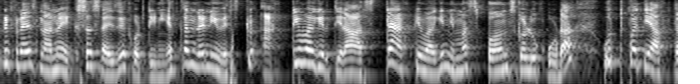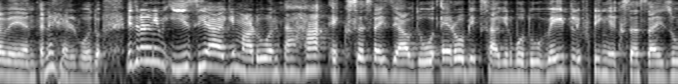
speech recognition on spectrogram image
ಪ್ರಿಫರೆನ್ಸ್ ನಾನು ಎಕ್ಸಸೈಸೇ ಕೊಡ್ತೀನಿ. ಯಾಕಂದರೆ ನೀವು ಎಷ್ಟು ಆ್ಯಕ್ಟಿವ್ ಆಗಿರ್ತೀರಾ, ಅಷ್ಟೇ ಆ್ಯಕ್ಟಿವ್ ಆಗಿ ನಿಮ್ಮ ಸ್ಪರ್ಮ್ಸ್ಗಳು ಕೂಡ ಉತ್ಪತ್ತಿ ಆಗ್ತವೆ ಅಂತಲೇ ಹೇಳ್ಬೋದು. ಇದರಲ್ಲಿ ನೀವು ಈಸಿಯಾಗಿ ಮಾಡುವಂತಹ ಎಕ್ಸಸೈಸ್ ಯಾವುದು? ಎರೋಬಿಕ್ಸ್ ಆಗಿರ್ಬೋದು weight lifting exercise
